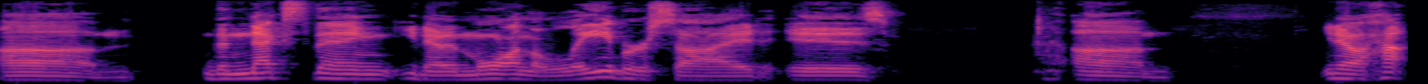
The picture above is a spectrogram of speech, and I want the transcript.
Um, the next thing, you know, more on the labor side is, um, you know, how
